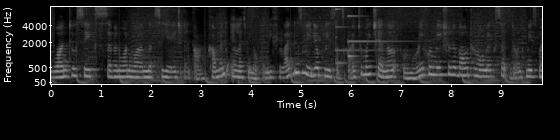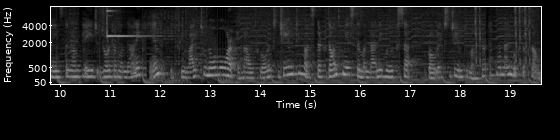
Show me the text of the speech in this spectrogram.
126711CHNR. Comment and let me know. And if you like this video, please subscribe to my channel for more information about Rolex. Don't miss my Instagram page, Giorgia Mondani. And if you like to know more about Rolex GMT Master, don't miss the Mondani books, Rolex GMT Master at mondanibooks.com.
